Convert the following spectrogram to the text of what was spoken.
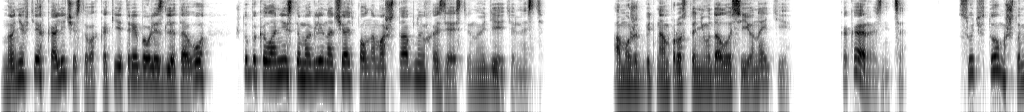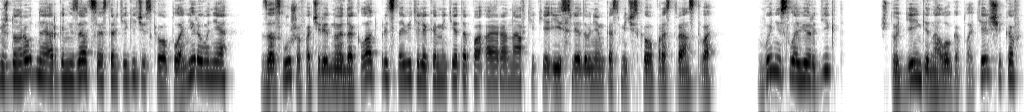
но не в тех количествах, какие требовались для того, чтобы колонисты могли начать полномасштабную хозяйственную деятельность. А может быть, нам просто не удалось ее найти? Какая разница? Суть в том, что Международная организация стратегического планирования – Заслушав очередной доклад представителя Комитета по аэронавтике и исследованиям космического пространства, вынесла вердикт, что деньги налогоплательщиков,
